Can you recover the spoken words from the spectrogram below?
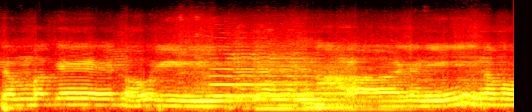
ત્રંબકે ગૌરી નારાયણી નમો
